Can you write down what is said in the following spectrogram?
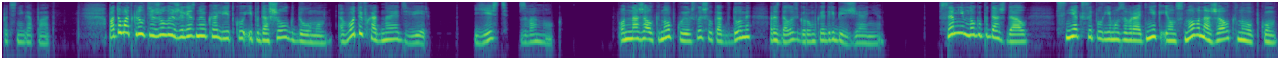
под снегопад. Потом открыл тяжелую железную калитку и подошел к дому. Вот и входная дверь. Есть звонок. Он нажал кнопку и услышал, как в доме раздалось громкое дребезжание. Сэм немного подождал. Снег сыпал ему за воротник, и он снова нажал кнопку.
